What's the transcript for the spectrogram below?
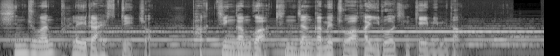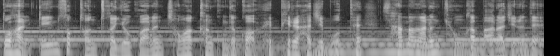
신중한 플레이를 할 수도 있죠. 박진감과 긴장감의 조화가 이루어진 게임입니다. 또한 게임 속 전투가 요구하는 정확한 공격과 회피를 하지 못해 사망하는 경우가 많아지는데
